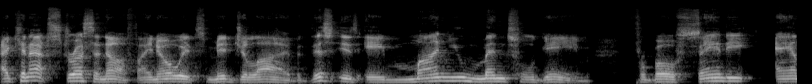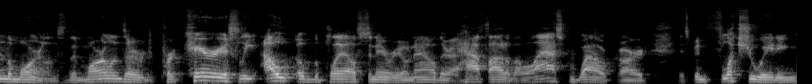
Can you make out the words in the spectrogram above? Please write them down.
I cannot stress enough. I know it's mid July, but this is a monumental game for both Sandy and the Marlins. The Marlins are precariously out of the playoff scenario now. They're a half out of the last wild card. It's been fluctuating,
